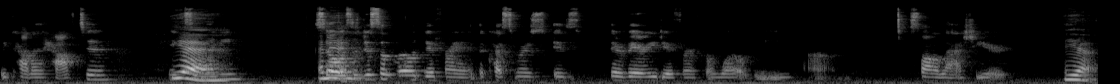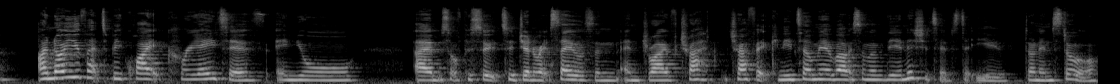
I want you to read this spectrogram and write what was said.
we kind of have to. Yeah. So then, it's just a little different. The customers is they're very different from what we um, saw last year. Yeah, I know you've had to be quite creative in your um, sort of pursuit to generate sales and, and drive tra- traffic. Can you tell me about some of the initiatives that you've done in store?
